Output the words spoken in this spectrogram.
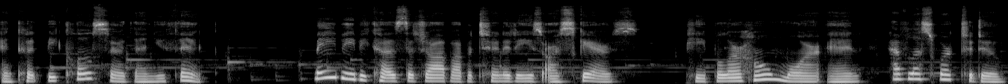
and could be closer than you think. Maybe because the job opportunities are scarce, people are home more and have less work to do,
